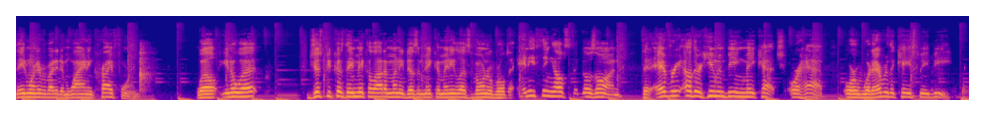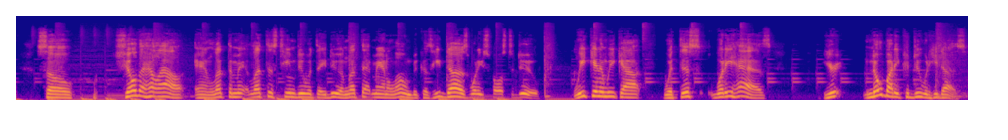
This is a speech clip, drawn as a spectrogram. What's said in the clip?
they'd want everybody to whine and cry for them. Well, you know what? Just because they make a lot of money doesn't make them any less vulnerable to anything else that goes on that every other human being may catch or have or whatever the case may be. So chill the hell out and let them let this team do what they do and let that man alone because he does what he's supposed to do week in and week out with this what he has. You're nobody could do what he does.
